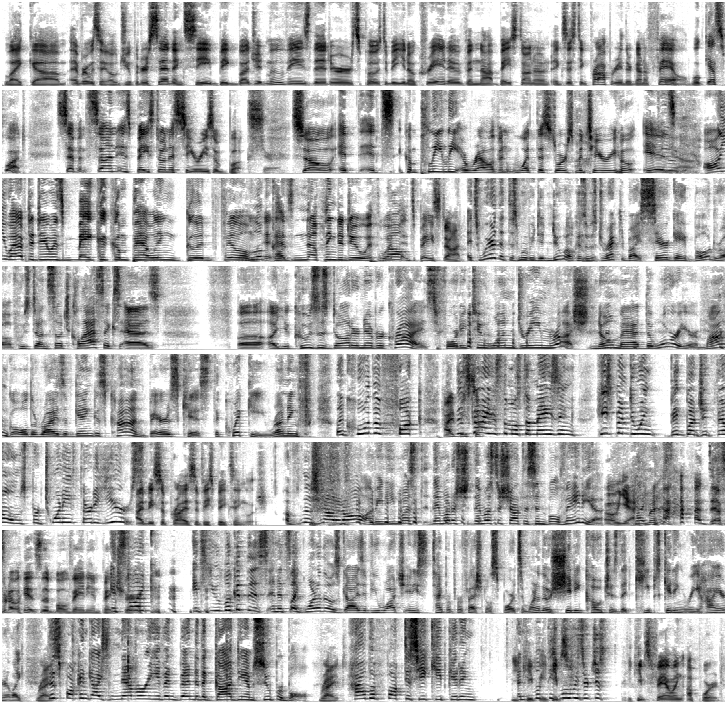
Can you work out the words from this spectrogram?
Like um, everyone would say, "Oh, Jupiter Ascending, see big budget movies that are supposed to be you know creative and not based on an existing property, they're going to fail." Well, guess what? Seventh Son is based on a series of books, Sure. so it it's completely irrelevant what the source material is. All you have to do is make a compelling, good film. Look- it has nothing to do with what Well, it's based on. It's weird that this movie didn't do well because it was directed by Sergei Bodrov, who's done such classics as uh, A Yakuza's Daughter Never Cries, 42 One Dream Rush, Nomad the Warrior, Mongol The Rise of Genghis Khan, Bear's Kiss, The Quickie, Running. F- like, who the fuck? I'd this sup- guy is the most amazing. He's been doing big budget films for 20, 30 years. I'd be surprised if he speaks English. Of- no, not at all. I mean, he must. They must have. They must have shot this in Bulvania. Oh yeah, Like, this- definitely it's the Bulvanian picture. it's like it's you look at this and it's like one of those guys if you watch any type of professional sports and one of those shitty coaches that keeps getting rehired and like Right. this fucking guy's never even been to the goddamn Super Bowl. Right. How the fuck does he keep getting? You and keep- look, he these keeps- movies are just. he keeps failing upward.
